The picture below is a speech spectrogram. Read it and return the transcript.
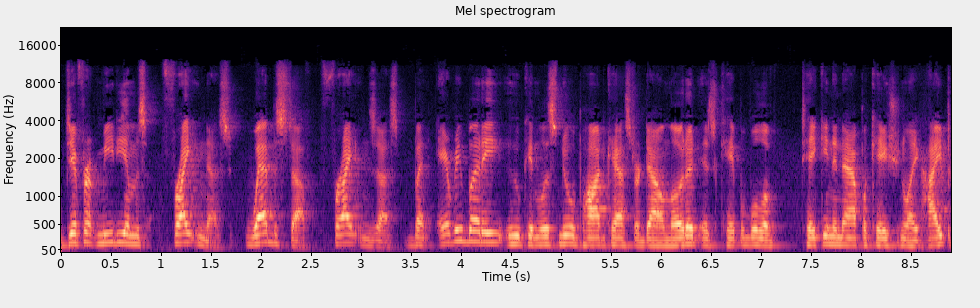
different mediums frighten us. Web stuff frightens us, but everybody who can listen to a podcast or download it is capable of taking an application like Hype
